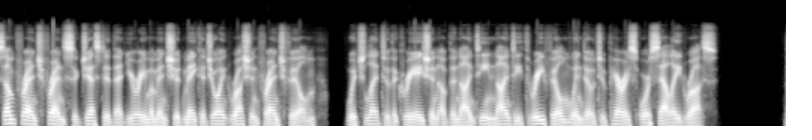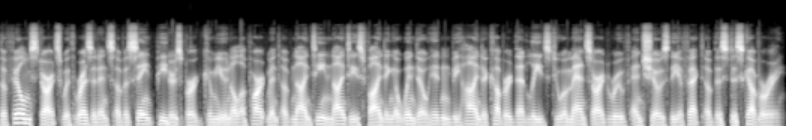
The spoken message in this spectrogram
Some French friends suggested that Yuri Mamin should make a joint Russian-French film, which led to the creation of the 1993 film Window to Paris or Salade Russe. The film starts with residents of a St. Petersburg communal apartment of 1990s finding a window hidden behind a cupboard that leads to a mansard roof and shows the effect of this discovery.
